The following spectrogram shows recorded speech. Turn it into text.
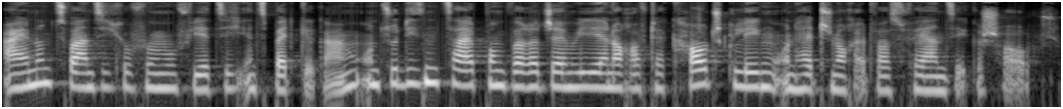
21.45 Uhr ins Bett gegangen und zu diesem Zeitpunkt wäre Jamilia noch auf der Couch gelegen und hätte noch etwas Fernseh geschaut.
